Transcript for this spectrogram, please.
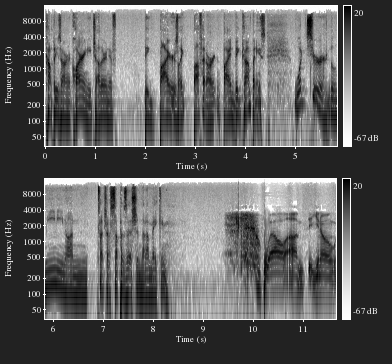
companies aren't acquiring each other and if big buyers like Buffett aren't buying big companies. What's your leaning on such a supposition that I'm making? Well, um, you know,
